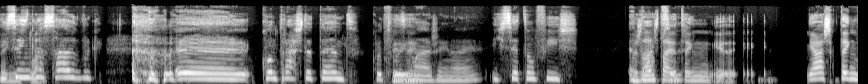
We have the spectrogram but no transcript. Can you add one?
Isso é lado. engraçado porque eh, contrasta tanto com a tua Pois é. imagem, não é? Isso é tão fixe. Mas lá Adoro está, eu tenho. Eu, eu acho que tenho.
